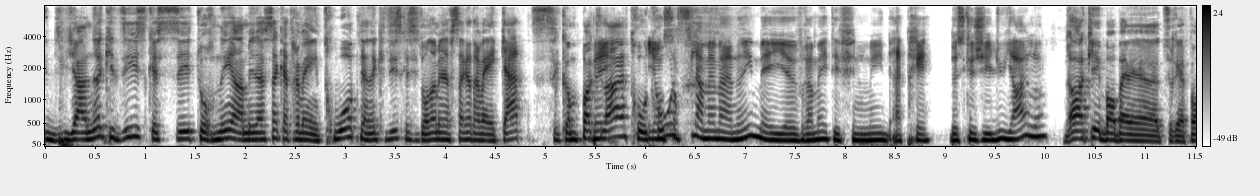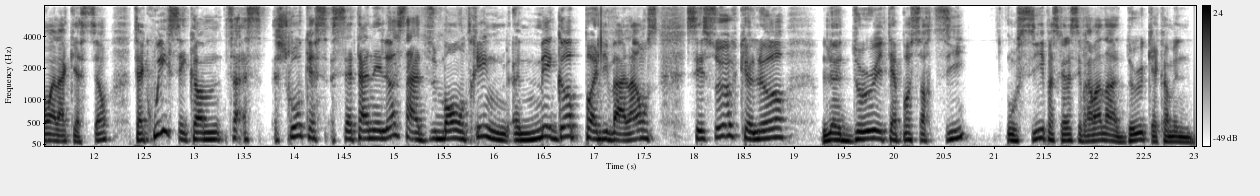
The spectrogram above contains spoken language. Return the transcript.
il y en a qui disent que c'est tourné en 1983, puis il y en a qui disent que c'est tourné en 1984. C'est comme pas Ben, clair, trop Ils ont trop. sorti la même année, mais il a vraiment été filmé après. De ce que j'ai lu hier, là. Ah, OK, bon, ben, euh, tu réponds à la question. Fait que oui, c'est comme. ça- je trouve que cette année-là, ça a dû montrer une, une méga polyvalence. C'est sûr que là, le 2 était pas sorti aussi, parce que là, c'est vraiment dans le 2 qu'il y a comme une.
